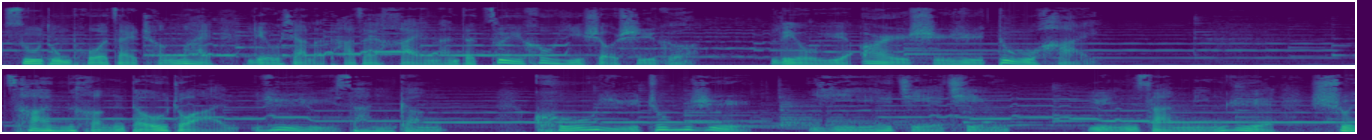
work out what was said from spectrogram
苏东坡在澄迈留下了他在海南的最后一首诗歌：“六月二十日渡海，参横斗转欲三更，苦雨终日也解情。云散明月水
